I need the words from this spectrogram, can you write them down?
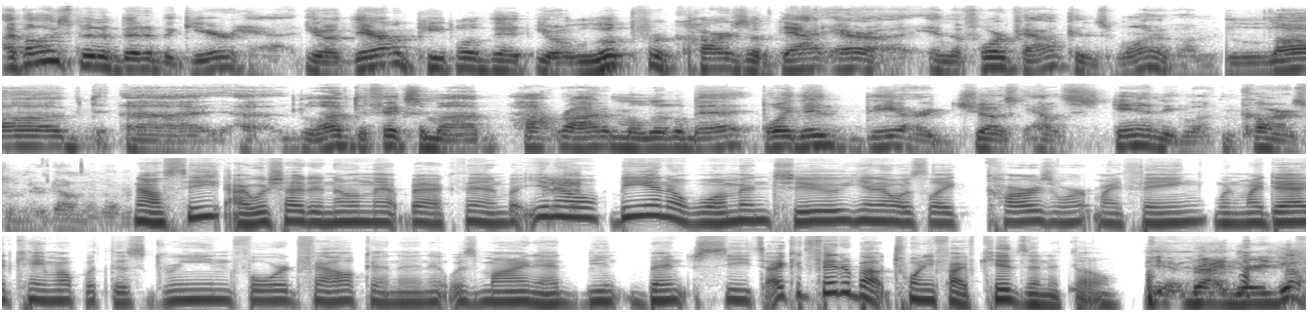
I've always been a bit of a gearhead. You know, there are people that you know look for cars of that era, and the Ford Falcon's one of them. Loved uh, uh loved to fix them up, hot rod them a little bit. Boy, they they are just outstanding looking cars when they're done with them. Now, see, I wish I'd have known that back then. But you know, being a woman too, you know, it was like cars weren't my thing. When my dad came up with this green Ford Falcon and it was mine, it had bench seats. I could fit about 25 kids in it though. Yeah, right there you go.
